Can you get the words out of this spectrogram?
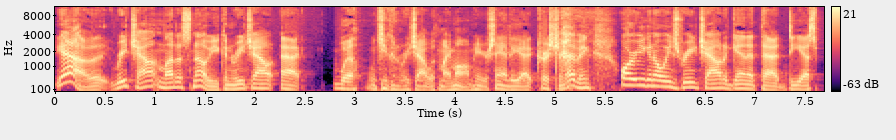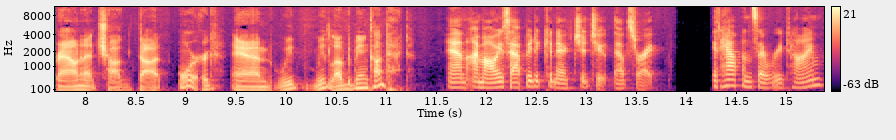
yeah, reach out and let us know. You can reach out at well, you can reach out with my mom here, Sandy, at Christian Living, or you can always reach out again at that dsbrown at chog.org, and we'd, we'd love to be in contact. And I'm always happy to connect you too. That's right. It happens every time.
